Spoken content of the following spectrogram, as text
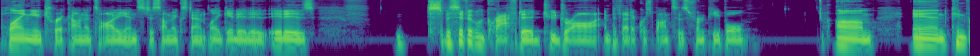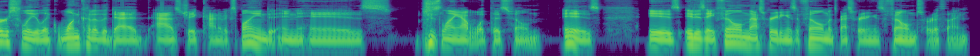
playing a trick on its audience to some extent like it it, it is specifically crafted to draw empathetic responses from people um and conversely like one cut of the dead as jake kind of explained in his just laying out what this film is is it is a film masquerading as a film it's masquerading as a film sort of thing.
